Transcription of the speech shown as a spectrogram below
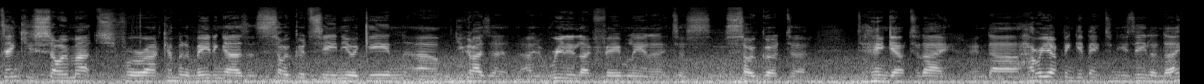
thank you so much for uh, coming and meeting us. It's so good seeing you again. Um, you guys are, are really like family, and it's just so good to to hang out today. And uh, hurry up and get back to New Zealand, eh?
